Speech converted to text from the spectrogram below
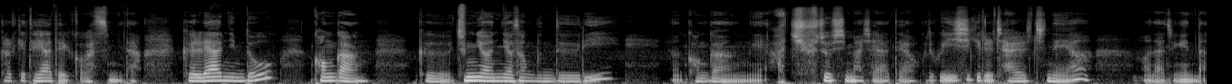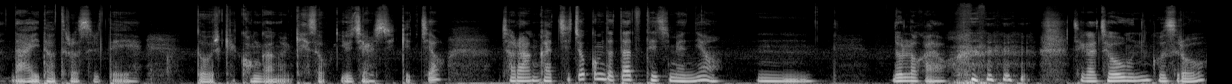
그렇게 돼야 될 것 같습니다. 그 레아님도 건강, 그 중년 여성분들이 건강에 아주 조심하셔야 돼요. 그리고 이 시기를 잘 지내야 어, 나중에 나, 나이 더 들었을 때에 또 이렇게 건강을 계속 유지할 수 있겠죠. 저랑 같이 조금 더 따뜻해지면요, 음, 놀러 가요. 제가 좋은 곳으로,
